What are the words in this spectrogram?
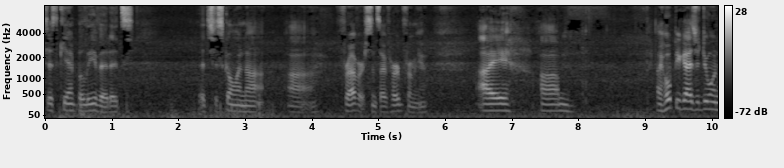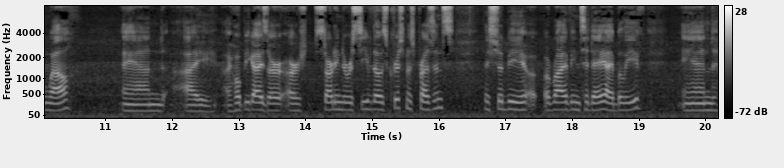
just can't believe it. It's it's just going uh, uh, forever since I've heard from you. I um, I hope you guys are doing well and I I hope you guys are, are starting to receive those Christmas presents. They should be uh, arriving today, I believe. And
